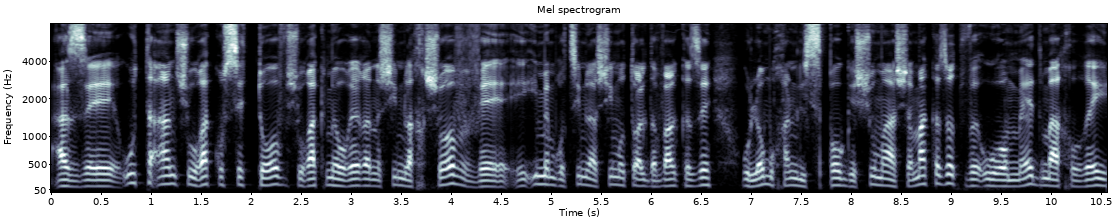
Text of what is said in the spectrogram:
אז uh, הוא טען שהוא רק עושה טוב, שהוא רק מעורר אנשים לחשוב, ואם הם רוצים להאשים אותו על דבר כזה, הוא לא מוכן לספוג שום האשמה כזאת, והוא עומד מאחורי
